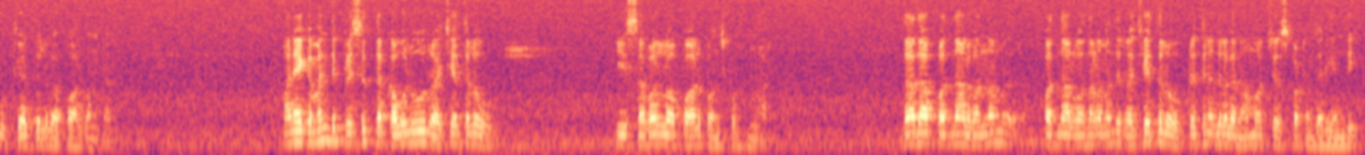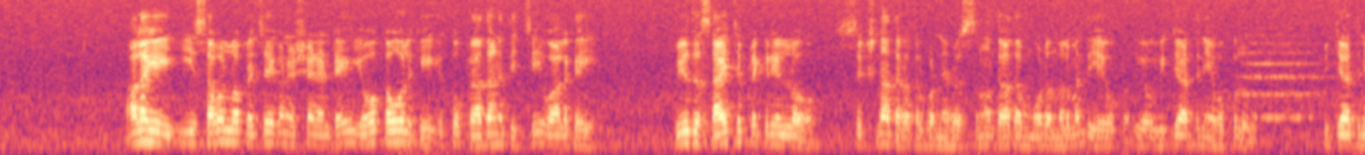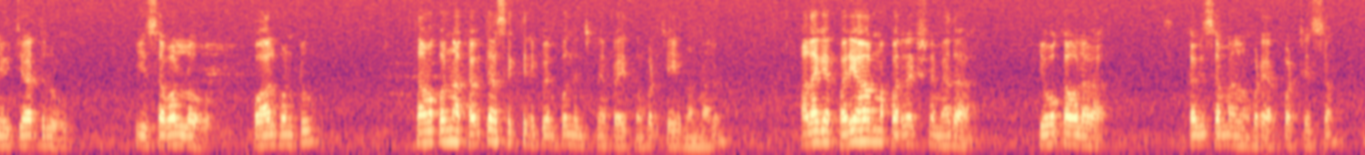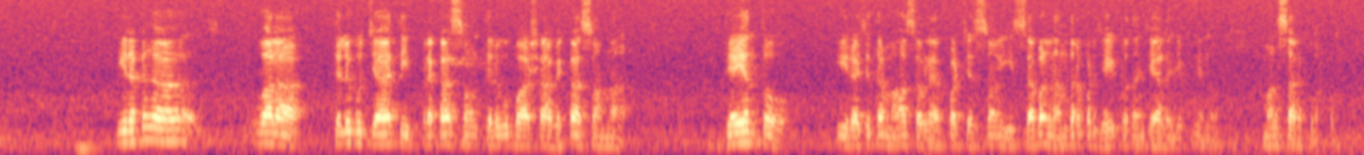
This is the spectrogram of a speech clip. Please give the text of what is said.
ముఖ్య అతిథులుగా పాల్గొంటారు. అనేక మంది ప్రసిద్ధ కవులు రచయితలు ఈ సభల్లో పాలు పంచుకుంటున్నారు. దాదాపు పద్నాలుగు వందల పద్నాలుగు వందల మంది రచయితలు ప్రతినిధులుగా నమోదు చేసుకోవటం జరిగింది. అలాగే ఈ సభల్లో ప్రత్యేకమైన విషయం ఏంటంటే యువ కవులకి ఎక్కువ ప్రాధాన్యత ఇచ్చి వాళ్ళకి వివిధ సాహిత్య ప్రక్రియల్లో శిక్షణా తరగతులు కూడా నిర్వహిస్తున్నాం దాదాపు మూడు వందల మంది యువ విద్యార్థిని యువకులు విద్యార్థిని విద్యార్థులు ఈ సభల్లో పాల్గొంటూ తమకున్న కవితా శక్తిని పెంపొందించుకునే ప్రయత్నం కూడా చేయనున్నారు. అలాగే పర్యావరణ పరిరక్షణ మీద యువకవుల కవి సమ్మేళనం కూడా ఏర్పాటు చేశాం. ఈ రకంగా వాళ్ళ తెలుగు జాతి ప్రకాశం తెలుగు భాష వికాసం అన్న ధ్యేయంతో ఈ రచయిత మహాసభలు ఏర్పాటు చేస్తాం ఈ సభలను అందరూ కూడా జయప్రదం చేయాలని చెప్పి నేను మనసారా కోరుకుంటున్నాను.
